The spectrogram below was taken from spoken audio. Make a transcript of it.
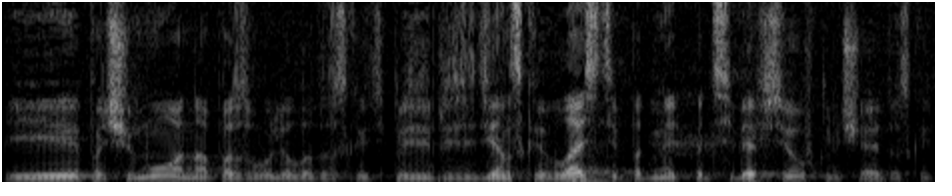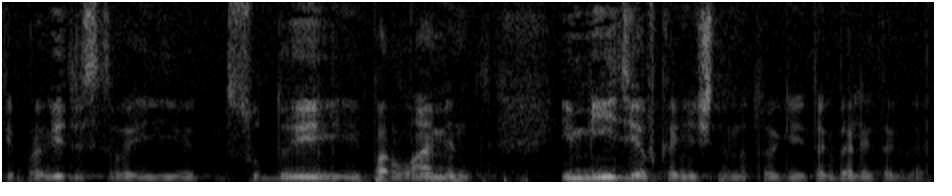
и почему она позволила, так сказать, през- президентской власти подмять под себя все, включая, так сказать, и правительство, и суды, и парламент, и медиа в конечном итоге, и так далее, и так далее.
